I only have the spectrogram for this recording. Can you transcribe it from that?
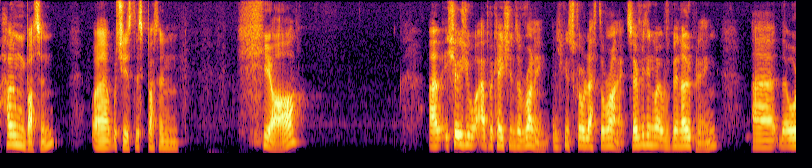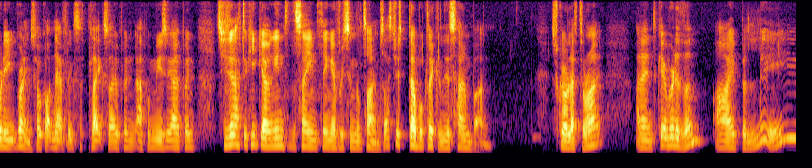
home button, uh, which is this button here, uh, it shows you what applications are running and you can scroll left or right. So everything that we've been opening, uh, they're already running. So I've got Netflix, Plex open, Apple Music open. So you don't have to keep going into the same thing every single time. So let's just double click on this home button. Scroll left to right. And then to get rid of them, I believe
